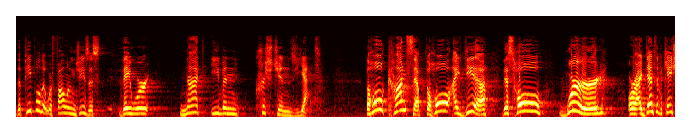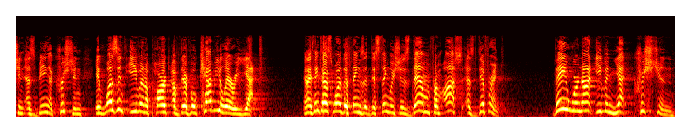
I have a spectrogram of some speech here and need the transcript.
the people that were following Jesus, they were not even Christians yet. The whole concept, the whole idea, this whole word or identification as being a Christian, it wasn't even a part of their vocabulary yet. And I think that's one of the things that distinguishes them from us as different. They were not even yet Christian.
